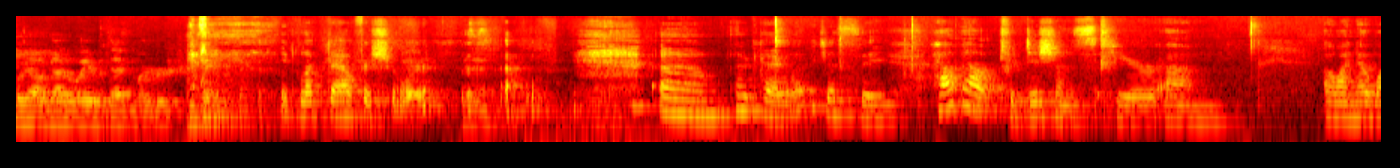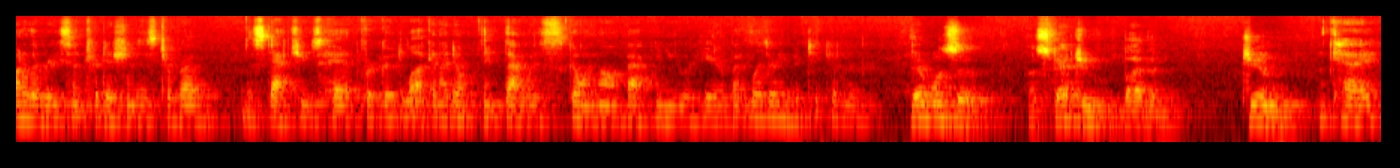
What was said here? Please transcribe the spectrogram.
we all got away with that murder. You lucked out for sure. Yeah. Um, okay, well, let me just see. How about traditions here? Um, oh, I know one of the recent traditions is to rub the statue's head for good luck, and I don't think that was going on back when you were here, but were there any particular? There was a, a statue by the gym, Okay.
